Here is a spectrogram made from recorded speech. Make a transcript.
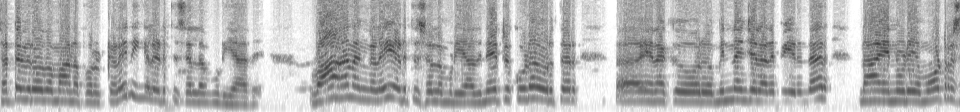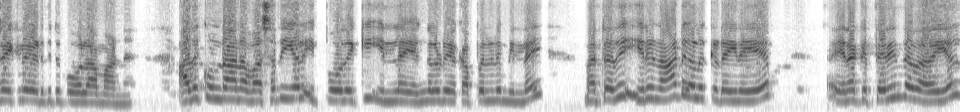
சட்டவிரோதமான பொருட்களை நீங்கள் எடுத்து செல்ல முடியாது. வாகனங்களை எடுத்து செல்ல முடியாது. நேற்று கூட ஒருத்தர் எனக்கு ஒரு மின்னஞ்சல் அனுப்பியிருந்தார். நான் என்னுடைய மோட்டார் சைக்கிளை எடுத்துட்டு போகலாமான்னு. அதுக்குண்டான வசதிகள் இப்போதைக்கு இல்லை. எங்களுடைய கப்பலிலும் இல்லை. மற்றது இரு நாடுகளுக்கு இடையிலேயே எனக்கு தெரிந்த வகையில்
